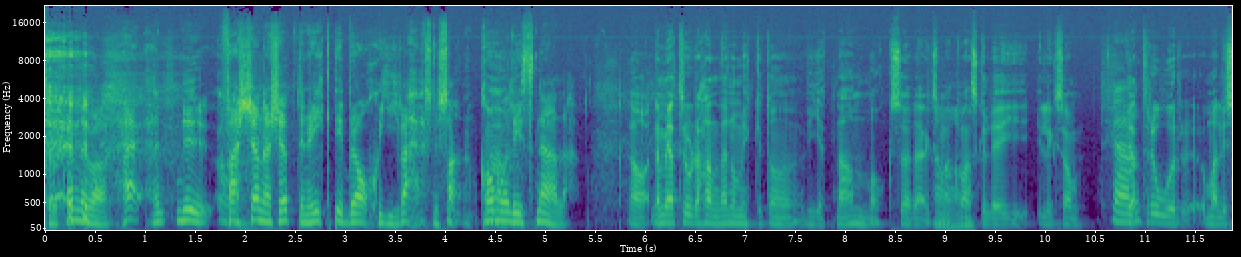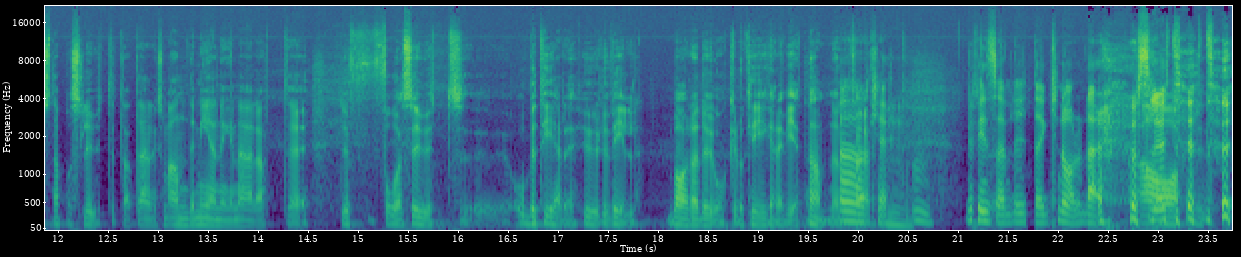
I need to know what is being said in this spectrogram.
Så kan det vara. Här, nu, farsan har köpt en riktigt bra skiva här för fan. Kom Ja. och lyssna alla. Ja, nej, men jag tror det handlar nog mycket om Vietnam också. Där, liksom, Ja. Att man skulle liksom, Ja. Jag tror, om man lyssnar på slutet, att den liksom, andemeningen är att eh, du får se ut och bete dig hur du vill. Bara du åker och krigar i Vietnam Ah, ungefär. okej. Mm. Mm. Det finns en liten knorr där på Ja, slutet.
